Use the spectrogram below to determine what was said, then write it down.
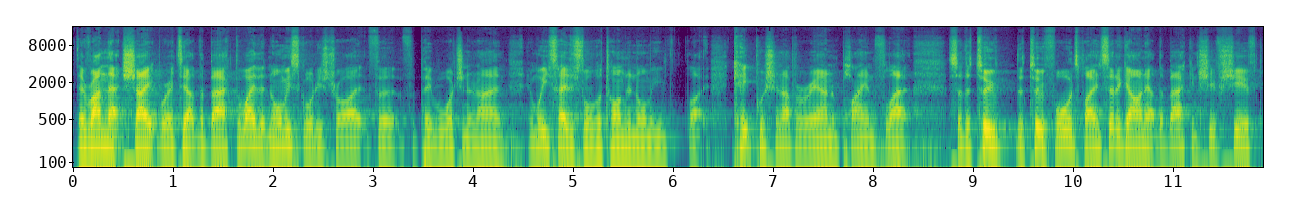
they run that shape where it's out the back. The way that Normie scored his try for, for people watching at home, and we say this all the time to Normie, like keep pushing up around and playing flat. So the two the two forwards play instead of going out the back and shift shift,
